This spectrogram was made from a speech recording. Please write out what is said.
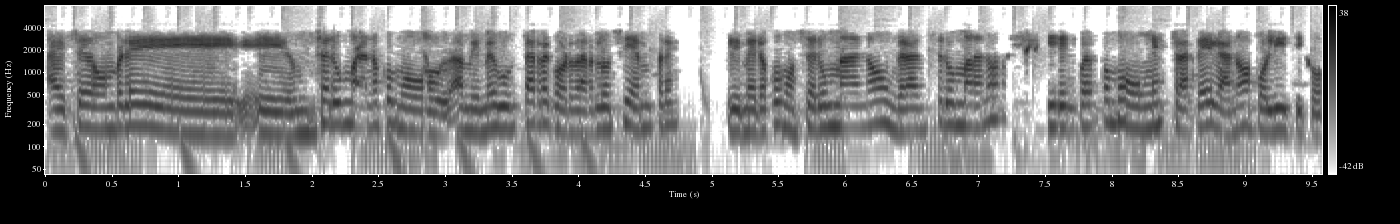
a ese hombre, eh, un ser humano como a mí me gusta recordarlo siempre, primero como ser humano, un gran ser humano, y después como un estratega, ¿no? Político.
